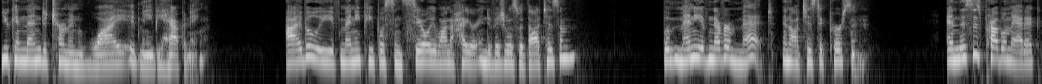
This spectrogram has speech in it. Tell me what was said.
you can then determine why it may be happening. I believe many people sincerely want to hire individuals with autism, but many have never met an autistic person. And this is problematic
